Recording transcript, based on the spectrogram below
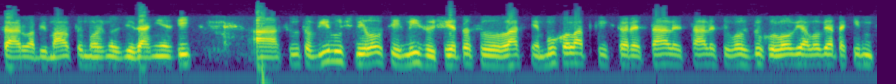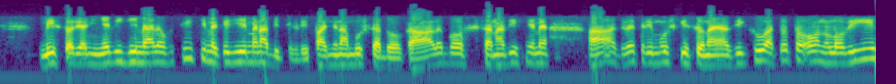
škáru, aby mal tú možnosť zahniezdiť a sú to výluční lovci hmyzu, čiže to sú vlastne mucholapky, ktoré stále, stále sú vo vzduchu, lovia, lovia takým my, ktorí ani nevidíme, ale ho cítime, keď ideme na bicykli, padne nám muška do oka, alebo sa nadýchneme a dve, tri mušky sú na jazyku a toto on loví,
